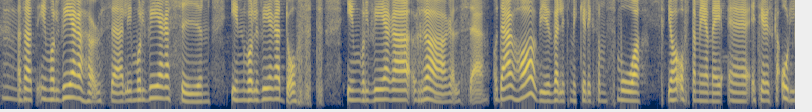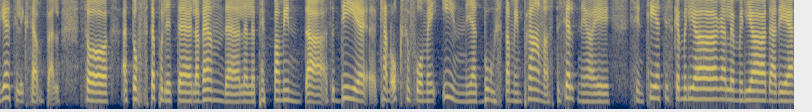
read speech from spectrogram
Mm. Alltså att involvera hörsel, involvera syn, involvera doft, involvera rörelse. Och där har vi ju väldigt mycket liksom små jag har ofta med mig eh, eteriska oljor till exempel. Så att dofta på lite lavendel eller pepparmynta, alltså det kan också få mig in i att boosta min prana, speciellt när jag är i syntetiska miljöer eller miljöer där det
